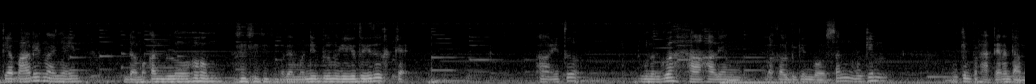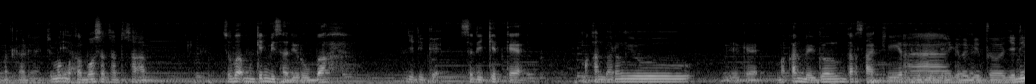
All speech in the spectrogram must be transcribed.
tiap hari nanyain udah makan belum? Udah mandi belum? Kayak gitu gitu kayak ah, itu menurut gua hal-hal yang bakal bikin bosan mungkin mungkin perhatiannya dapat kali ya. Cuma Iya. bakal bosan satu saat. Coba mungkin bisa dirubah. Jadi kayak sedikit kayak makan bareng yuk. Ya kayak makan begol ntar sakit nah, gitu-gitu. gitu-gitu. Jadi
